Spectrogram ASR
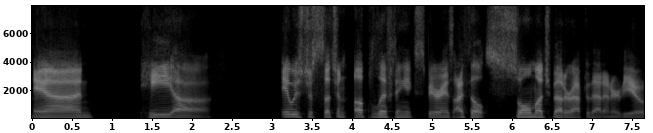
Mm. And he, uh, it was just such an uplifting experience. I felt so much better after that interview.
